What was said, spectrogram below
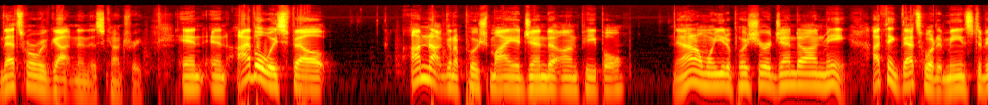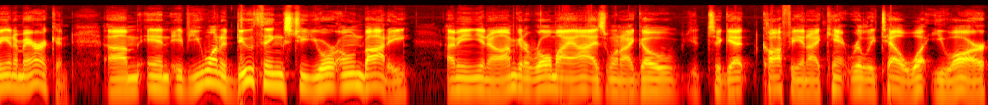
That's where we've gotten in this country. And and I've always felt I'm not going to push my agenda on people. And I don't want you to push your agenda on me. I think that's what it means to be an American. Um, and if you want to do things to your own body, I mean, you know, I'm going to roll my eyes when I go to get coffee and I can't really tell what you are.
